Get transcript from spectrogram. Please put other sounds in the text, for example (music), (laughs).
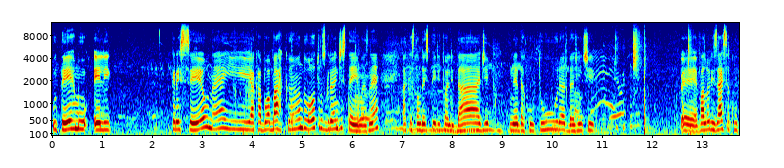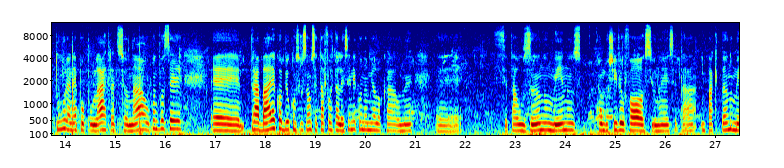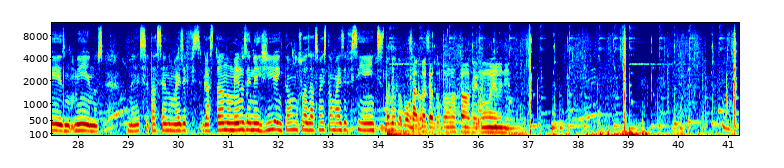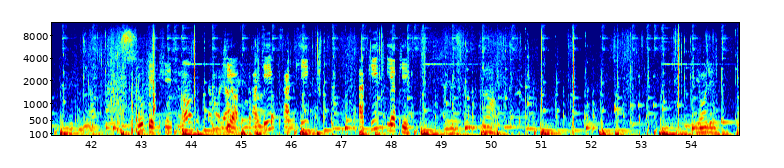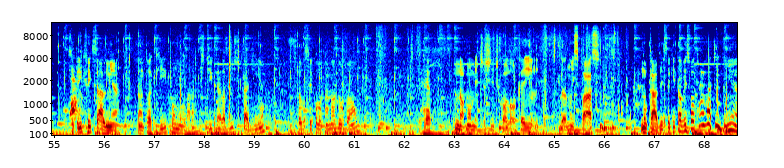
o termo ele cresceu né, e acabou abarcando outros grandes temas, né? A questão da espiritualidade, né, da cultura, da gente é, valorizar essa cultura né, popular, tradicional. Quando você é, trabalha com a bioconstrução, você está fortalecendo a economia local, né? É, você está usando menos combustível fóssil, né? Você está impactando mesmo, menos, né? Você está sendo mais gastando menos energia, então suas ações estão mais eficientes. Né? Sabe fazer adobão, não tá uma vergonha, menino. Super difícil, né? Aqui, ó. Aqui, aqui, aqui e aqui. E onde? Você tem que fixar a linha tanto aqui como lá, estica ela bem esticadinha para você colocar no adobão reto. Normalmente a gente coloca ele dando espaço. No caso, esse aqui talvez falte uma batidinha,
